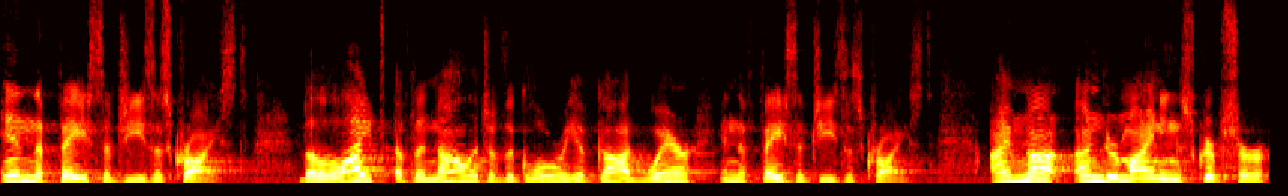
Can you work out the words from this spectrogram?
in the face of Jesus Christ. The light of the knowledge of the glory of God, where? In the face of Jesus Christ. I'm not undermining Scripture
